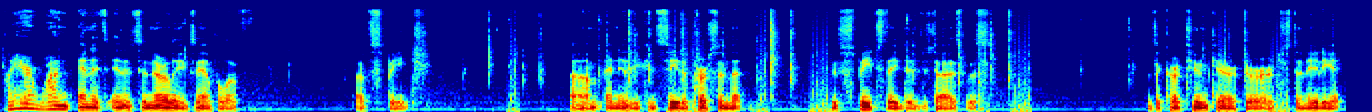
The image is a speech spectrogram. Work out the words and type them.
Player one, and it's and it's an early example of of speech. Um, and as you can see, the person that whose speech they digitized was was a cartoon character or just an idiot.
